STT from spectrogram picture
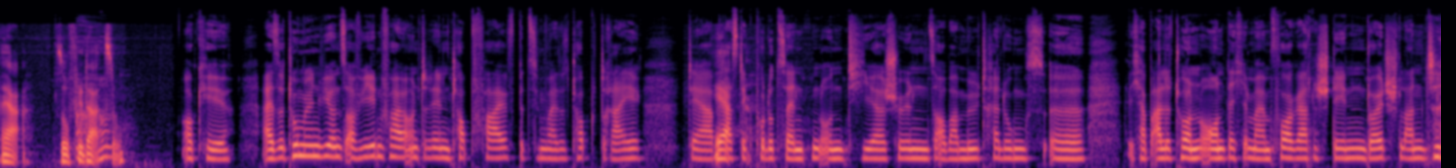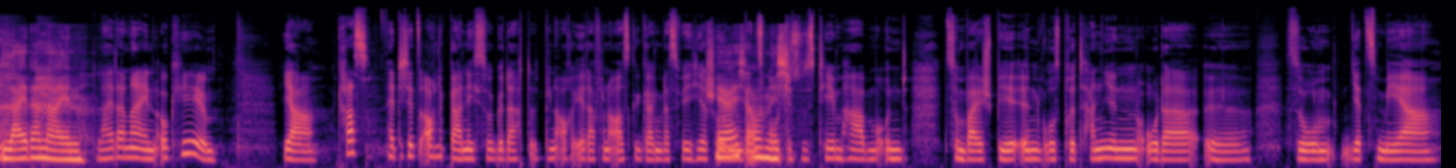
Ja, so viel Aha. dazu. Okay, also tummeln wir uns auf jeden Fall unter den Top 5 bzw. Top 3 der ja. Plastikproduzenten und hier schön sauber Mülltrennungs. Äh, ich habe alle Tonnen ordentlich in meinem Vorgarten stehen in Deutschland. Leider nein. Leider nein, okay. Ja, krass. Hätte ich jetzt auch gar nicht so gedacht. Ich bin auch eher davon ausgegangen, dass wir hier schon ja, ein ganz gutes System haben und zum Beispiel in Großbritannien oder äh, so jetzt mehr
